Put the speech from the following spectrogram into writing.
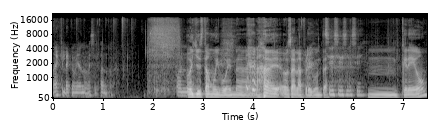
Ah, que la comida no me sepa nada. Oye, está muy buena. o sea, la pregunta. Sí, sí, sí, sí. Mm, creo.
